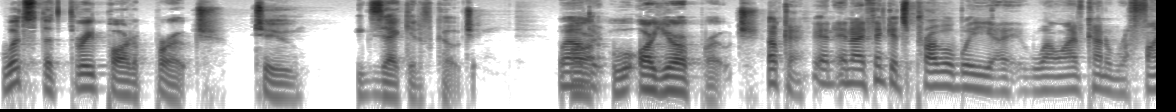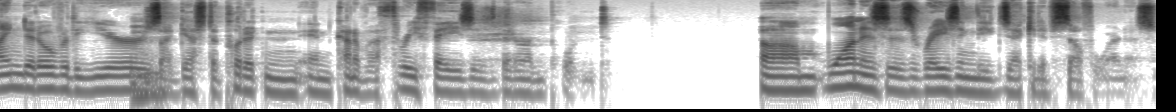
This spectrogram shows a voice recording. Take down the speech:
what's the three part approach to executive coaching? Well, or, or your approach? Okay, and and I think it's probably uh, well, I've kind of refined it over the years, I guess, to put it in in kind of a three phases that are important. Um, one is is raising the executive self awareness.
